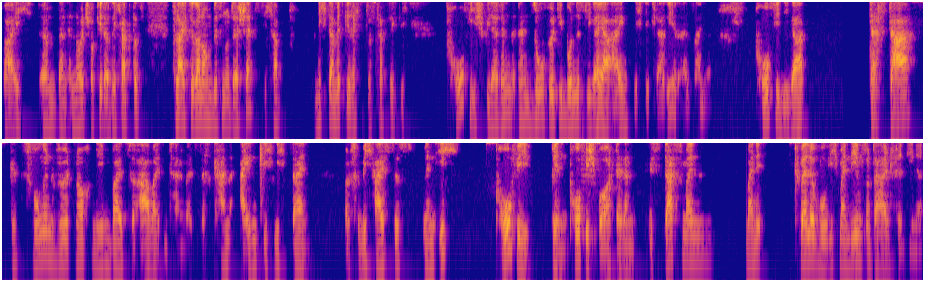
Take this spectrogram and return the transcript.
war ich ähm, dann erneut schockiert. Also ich habe das vielleicht sogar noch ein bisschen unterschätzt. Ich habe nicht damit gerechnet, dass tatsächlich Profispielerinnen, denn so wird die Bundesliga ja eigentlich deklariert als eine Profiliga, dass da gezwungen wird, noch nebenbei zu arbeiten teilweise. Das kann eigentlich nicht sein. Weil für mich heißt es, wenn ich Profi bin, Profisportler, dann ist das mein, meine Quelle, wo ich meinen Lebensunterhalt verdiene.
